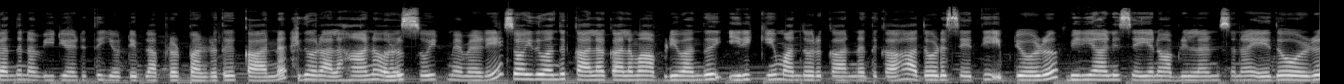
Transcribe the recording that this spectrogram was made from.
வந்து நான் வீடியோ எடுத்து யூடியூப்ல அப்லோட் பண்றதுக்கு காரணம் இது ஒரு அழகான ஒரு ஸ்வீட் மெமரி ஸோ இது வந்து காலகாலமா அப்படி வந்து இருக்கும் அந்த ஒரு காரணத்துக்காக அதோட சேர்த்து இப்படி ஒரு பிரியாணி செய்யணும் அப்படி இல்லைன்னு சொன்னா ஏதோ ஒரு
